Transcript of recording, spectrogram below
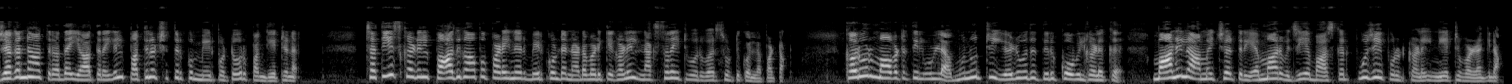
ஜெகநாத் ரத யாத்திரையில் பத்து லட்சத்திற்கும் மேற்பட்டோர் பங்கேற்றனர். சத்தீஸ்கரில் பாதுகாப்புப் படையினர் மேற்கொண்ட நடவடிக்கைகளில் நக்ஸலைட் ஒருவர் சுட்டுக் கொல்லப்பட்டார். கரூர் மாவட்டத்தில் உள்ள முன்னூற்று எழுபது திருக்கோவில்களுக்கு மாநில அமைச்சர் திரு எம் ஆர் விஜயபாஸ்கர் பூஜைப் பொருட்களை நேற்று வழங்கினார்.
